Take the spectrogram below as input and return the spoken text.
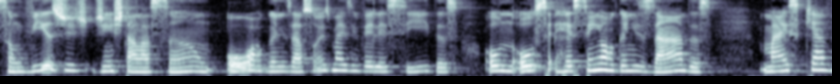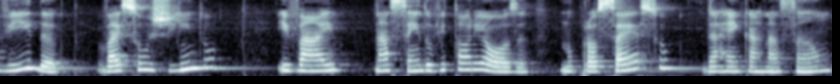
são vias de, de instalação ou organizações mais envelhecidas ou, ou recém-organizadas, mas que a vida vai surgindo e vai nascendo vitoriosa no processo da reencarnação,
